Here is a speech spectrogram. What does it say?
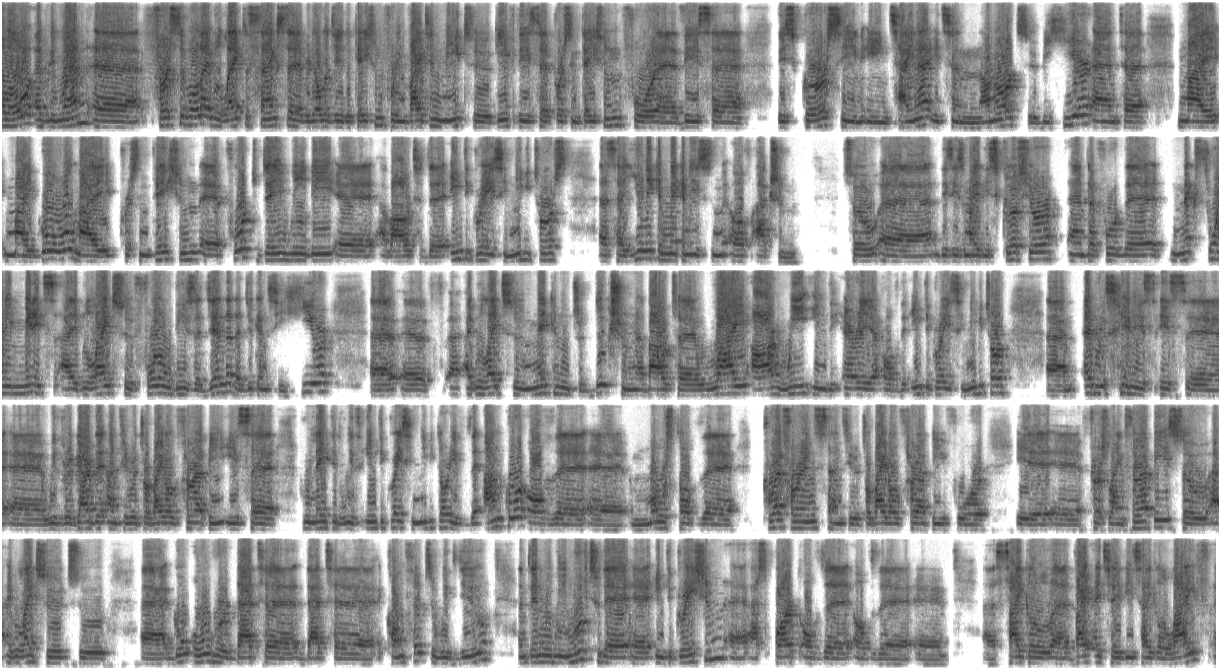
Hello, everyone. Uh, first of all, I would like to thank uh, Virology Education for inviting me to give this uh, presentation for uh, this uh, this course in, in China. It's an honor to be here, and uh, my my goal, my presentation for today will be about the integrase inhibitors as a unique mechanism of action. So uh, this is my disclosure. And uh, for the next 20 minutes, I would like to follow this agenda that you can see here. Uh, uh I would like to make an introduction about uh, why are we in the area of the integrase inhibitor. Um, everything is, is uh, with regard to antiretroviral therapy is related with integrase inhibitor. If the anchor of the most of the preference antiretroviral therapy for uh, uh, first-line therapy. So I would like to, to uh, go over that uh, that uh, concept with you, and then we will move to the uh, integration as part of the of the cycle by HIV cycle life.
